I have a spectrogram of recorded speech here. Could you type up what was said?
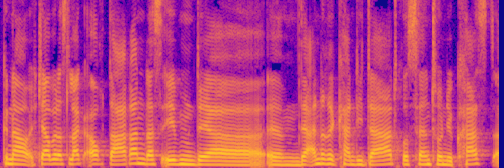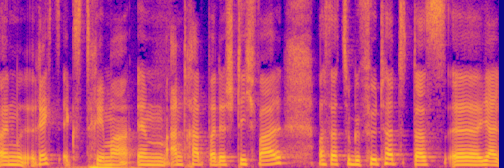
Genau, ich glaube, das lag auch daran, dass eben der, ähm, der andere Kandidat, José Antonio Cast, ein Rechtsextremer ähm, antrat bei der Stichwahl, was dazu geführt hat, dass äh, ja,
